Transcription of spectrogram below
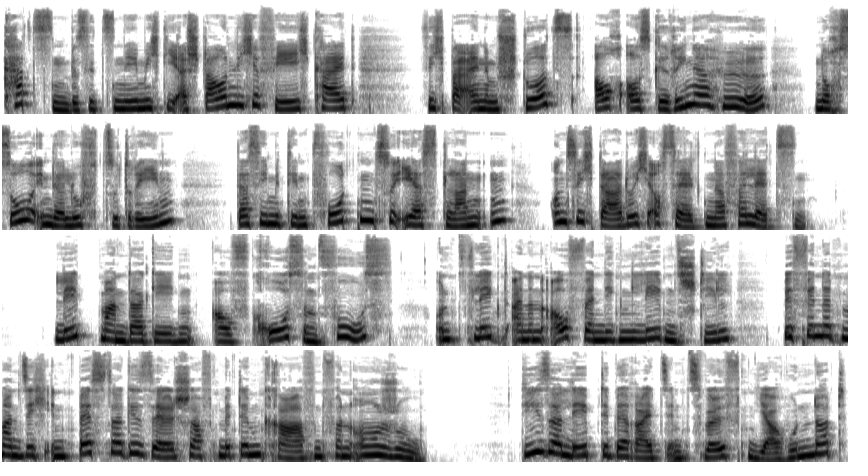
Katzen besitzen nämlich die erstaunliche Fähigkeit, sich bei einem Sturz auch aus geringer Höhe noch so in der Luft zu drehen, dass sie mit den Pfoten zuerst landen und sich dadurch auch seltener verletzen. Lebt man dagegen auf großem Fuß und pflegt einen aufwendigen Lebensstil, befindet man sich in bester Gesellschaft mit dem Grafen von Anjou. Dieser lebte bereits im 12. Jahrhundert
